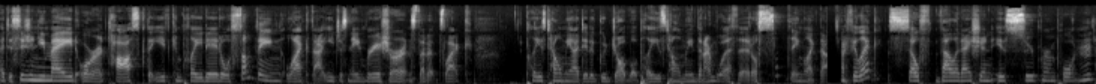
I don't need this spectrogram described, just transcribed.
a decision you made or a task that you've completed or something like that. You just need reassurance that it's like, please tell me I did a good job or please tell me that I'm worth it or something like that. I feel like self validation is super important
